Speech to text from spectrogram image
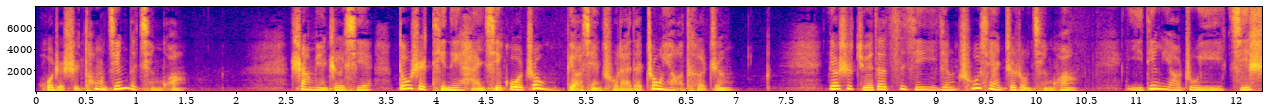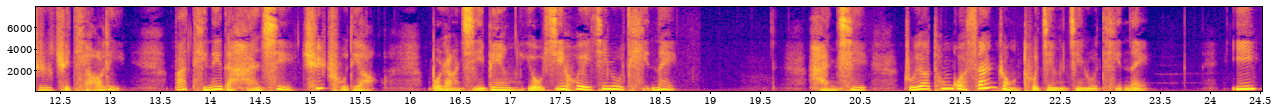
或者是痛经的情况。上面这些都是体内寒气过重表现出来的重要特征。要是觉得自己已经出现这种情况，一定要注意及时去调理，把体内的寒气驱除掉，不让疾病有机会进入体内。寒气主要通过三种途径进入体内：一，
